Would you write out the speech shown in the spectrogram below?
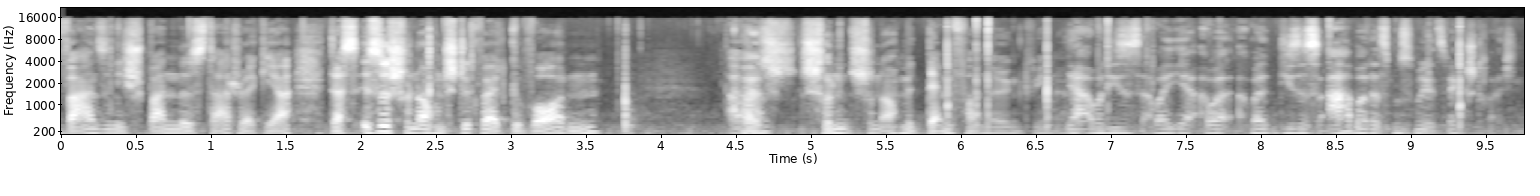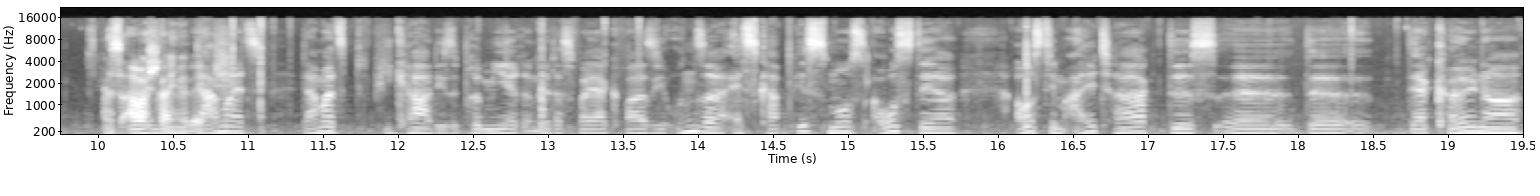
wahnsinnig spannendes Star Trek-Jahr. Das ist es schon auch ein Stück weit geworden. Aber Ja. schon, schon auch mit Dämpfern irgendwie. Ne? ja, aber dieses, aber, ja, aber, aber dieses Aber, das müssen wir jetzt wegstreichen. Das Aber streichen wir weg. Damals, damals Picard, diese Premiere, ne, das war ja quasi unser Eskapismus aus, der, aus dem Alltag des, äh, de, der Kölner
